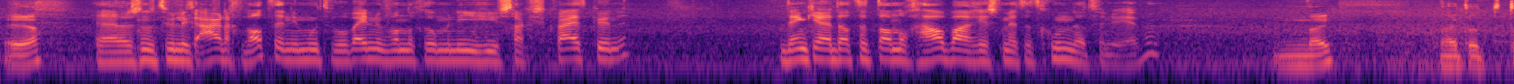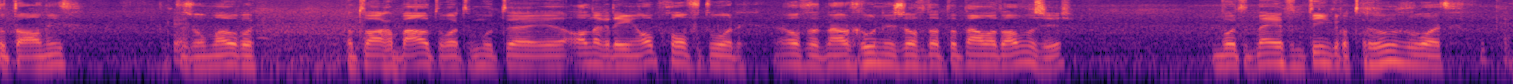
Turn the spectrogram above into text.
Ja. dat is natuurlijk aardig wat en die moeten we op een of andere manier hier straks kwijt kunnen. Denk jij dat het dan nog haalbaar is met het groen dat we nu hebben? Nee, nee totaal niet. Het is onmogelijk. Want waar gebouwd wordt, moeten andere dingen opgeofferd worden. Of dat nou groen is of dat dat nou wat anders is. Wordt het 9 van 10 keer op de groen gegooid. Okay.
